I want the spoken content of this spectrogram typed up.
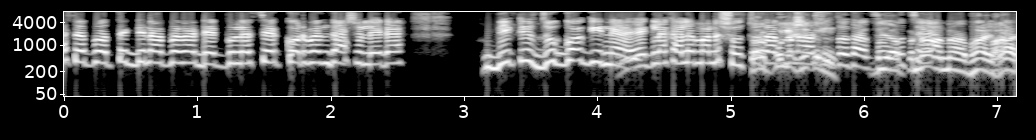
আছে প্রত্যেক দিন আপনারা ডেটগুলো চেক করবেন যে আসলে এটা বিক্রির যোগ্য কিনা? এগুলা খেলে মানুষ সুস্থ থাকবে না থাকবে না না ভাই ভাই।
